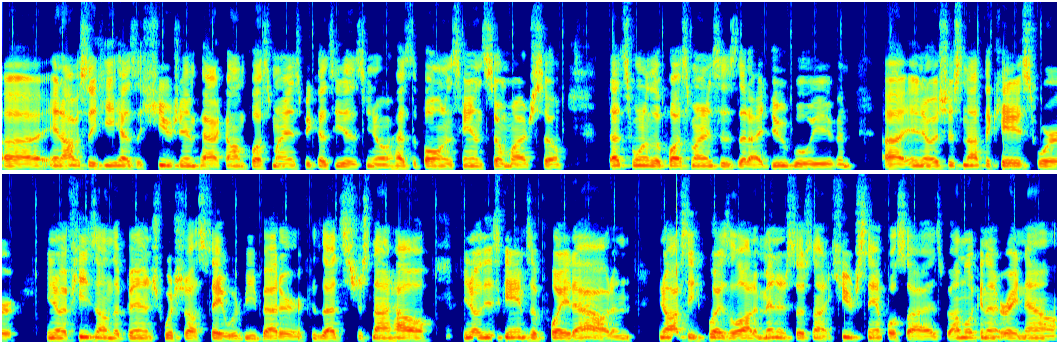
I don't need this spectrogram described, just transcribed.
uh, and obviously, he has a huge impact on plus minus because he is, you know, has the ball in his hands so much. So that's one of the plus minuses that I do believe. And uh, you know, it's just not the case where you know if he's on the bench, Wichita State would be better because that's just not how you know these games have played out. And you know, obviously, he plays a lot of minutes, so it's not a huge sample size. But I'm looking at it right now.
